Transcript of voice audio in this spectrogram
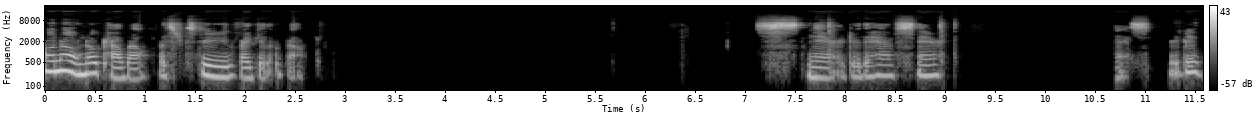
Oh no, no cowbell. Let's just do regular bell. Snare. Do they have snare? Yes, they do.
